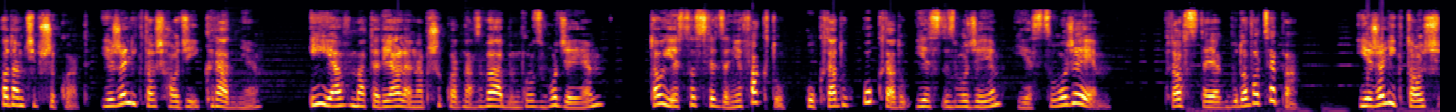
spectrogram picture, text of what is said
Podam Ci przykład. Jeżeli ktoś chodzi i kradnie, i ja w materiale na przykład nazwałabym go złodziejem, to jest to stwierdzenie faktu. Ukradł, ukradł. Jest złodziejem, jest złodziejem. Proste jak budowa cepa. Jeżeli ktoś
